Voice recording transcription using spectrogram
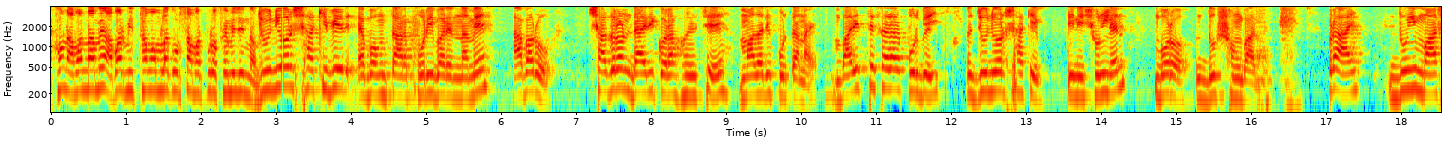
এখন আমার নামে আবার মিথ্যা মামলা করছে আমার পুরো ফ্যামিলির নামে। জুনিয়র সাকিবের এবং তার পরিবারের নামে আবারও সাধারণ ডায়েরি করা হয়েছে মাদারীপুর থানায়। বাড়িতে ফেরার পূর্বেই জুনিয়র সাকিব, তিনি শুনলেন বড় দুঃসংবাদ। প্রায় দুই মাস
